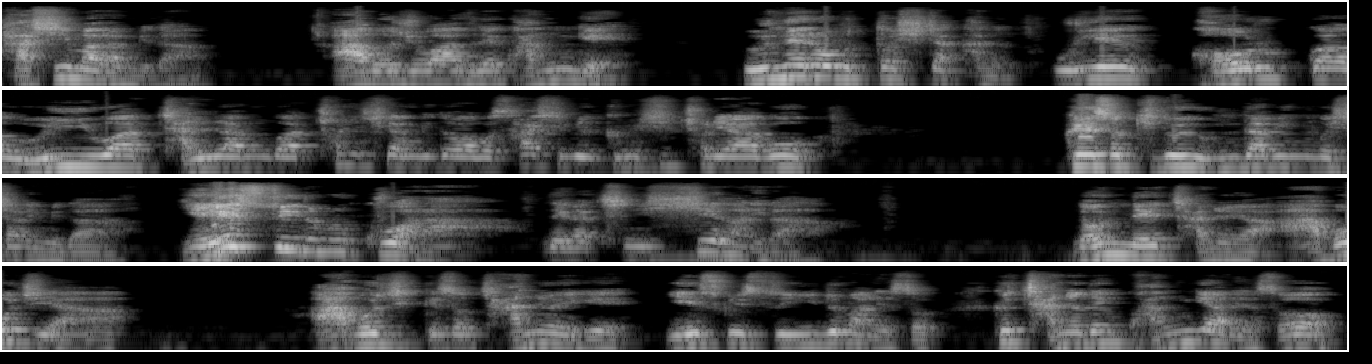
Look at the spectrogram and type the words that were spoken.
다시 말합니다. 아버지와 아들의 관계 은혜로부터 시작하는 우리의 거룩과 의와 잘남과 천시간 기도하고 40일 금식 처리하고 그래서 기도의 응답이 있는 것이 아닙니다. 예수 이름으로 구하라. 내가 친히 시행하리라. 넌 내 자녀야. 아버지야. 아버지께서 자녀에게 예수 그리스도 이름 안에서 그 자녀된 관계 안에서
